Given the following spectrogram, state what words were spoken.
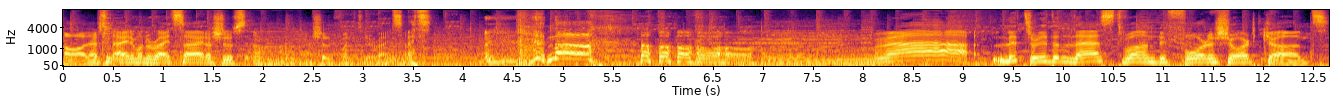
Oh, there's an item on the right side. I should have... Oh, I should have went to the right side. no! Ah! Literally the last one before the shortcut.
